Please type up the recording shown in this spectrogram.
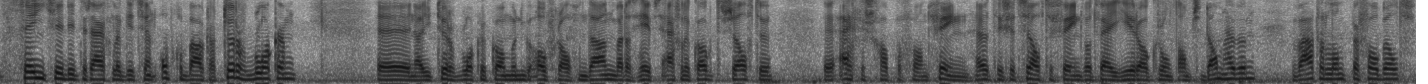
veentje, dit, is eigenlijk, dit zijn opgebouwd uit turfblokken. Eh, nou, die turfblokken komen nu overal vandaan, maar dat heeft eigenlijk ook dezelfde eh, eigenschappen van veen. Het is hetzelfde veen wat wij hier ook rond Amsterdam hebben. Waterland bijvoorbeeld,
